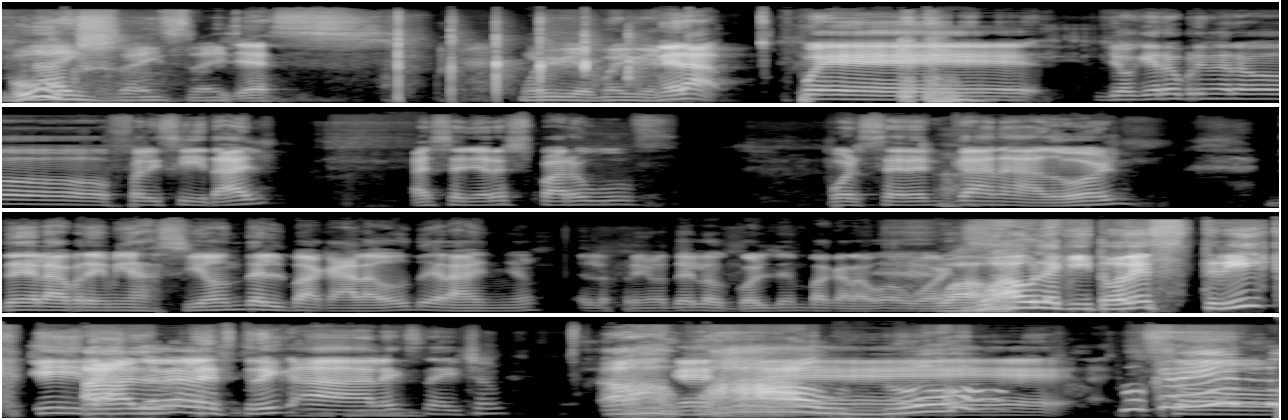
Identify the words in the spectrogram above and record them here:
Books. Nice, nice, nice. Yes. Muy bien, muy bien. Mira, pues yo quiero primero felicitar al señor Sparrow por ser el Ah. ganador de la premiación del Bacalao del año en los premios de los Golden Bacalao Awards. Wow. Wow, le quitó el streak. Y Al- el streak a Alex Nation. Ah, Este, wow, no. ¿Puedo so, creerlo?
